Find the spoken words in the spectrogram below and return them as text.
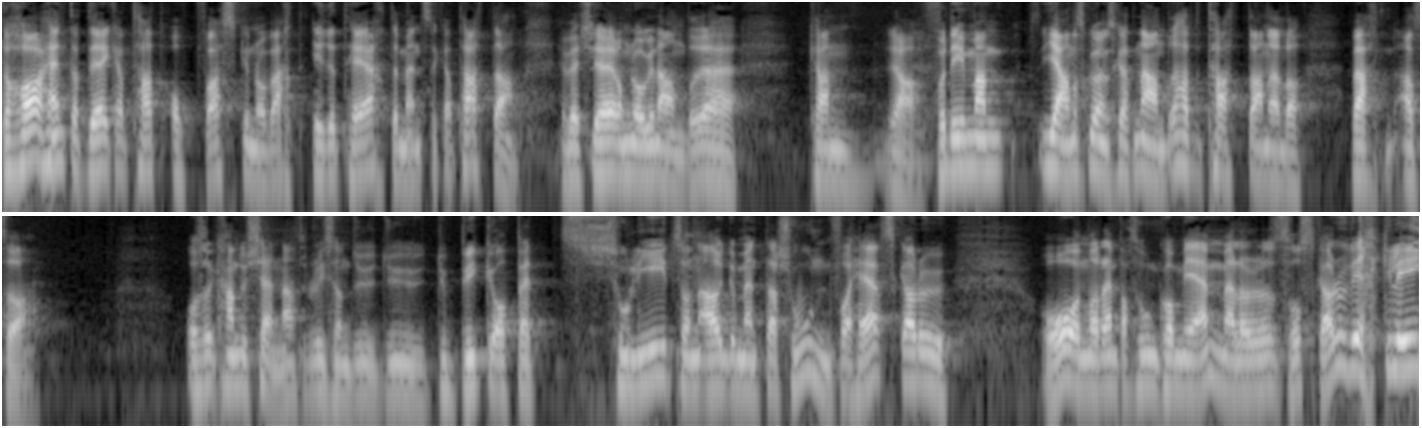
det, har hendt at jeg har tatt oppvasken og vært irritert mens jeg har tatt den. Jeg vet ikke om noen andre kan ja, Fordi man gjerne skulle ønske at den andre hadde tatt den. eller vært, altså, og så kan du kjenne at du, liksom, du, du, du bygger opp et solid sånn argumentasjon, for her skal du Å, når den personen kommer hjem, eller så skal du virkelig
